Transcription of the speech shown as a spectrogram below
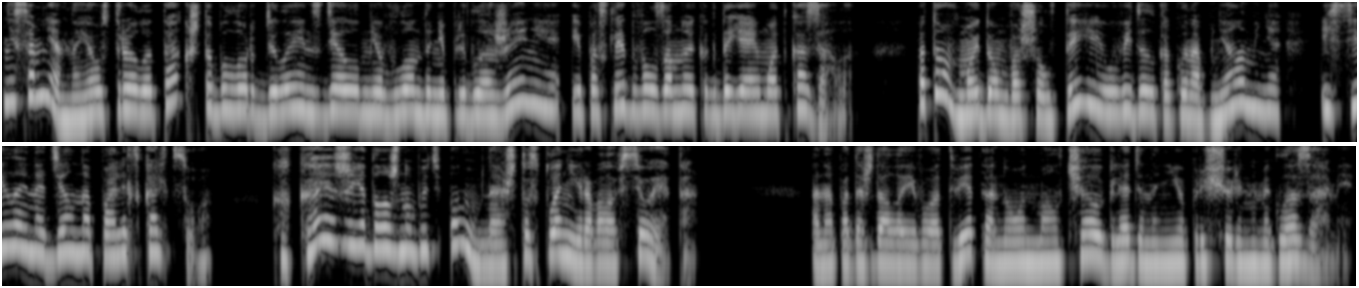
Несомненно, я устроила так, чтобы лорд Дилейн сделал мне в Лондоне предложение и последовал за мной, когда я ему отказала. Потом в мой дом вошел ты и увидел, как он обнял меня и силой надел на палец кольцо. Какая же я должна быть умная, что спланировала все это? Она подождала его ответа, но он молчал, глядя на нее прищуренными глазами.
